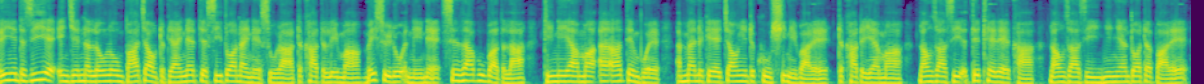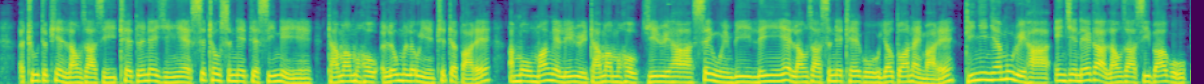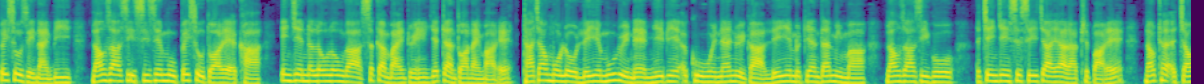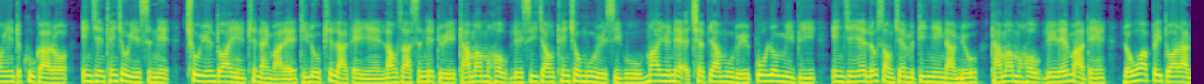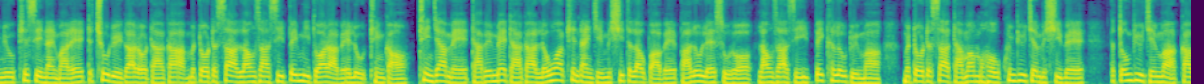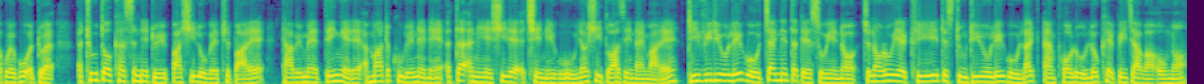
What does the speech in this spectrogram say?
လေယာဉ်တစ်စီးရဲ့အင်ဂျင်နှလုံးလုံးဘာကြောင့်တစ်ပြိုင်နက်ပျက်စီးသွားနိုင်တယ်ဆိုတာတစ်ခါတလေမှမိတ်ဆွေတို့အနေနဲ့စဉ်းစားမှုပါသလားဒီနေရာမှာအံ့အားသင့်ပွဲအမှန်တကယ်အကြောင်းရင်းတစ်ခုရှိနေပါတယ်တစ်ခါတရံမှာလောင်စာစီအသစ်ထည့်တဲ့အခါလောင်စာစီညဉ့်ညမ်းသွားတတ်ပါတယ်အထူးသဖြင့်လောင်စာစီထည့်သွင်းတဲ့ရင်ရဲ့စစ်ထုတ်စနစ်ပျက်စီးနေရင်ဒါမှမဟုတ်အလုံးမလုံးရင်ဖြစ်တတ်ပါတယ်အမုံမငယ်လေးတွေဒါမှမဟုတ်ရေတွေဟာစိတ်ဝင်ပြီးလေရင်ရဲ့လောင်စာစနစ်ထဲကိုရောက်သွားနိုင်ပါတယ်ဒီညဉ့်ညမ်းမှုတွေဟာအင်ဂျင်ထဲကလောင်စာစီပါးကိုပိတ်ဆို့စေနိုင်ပြီးလောင်စာစီစီးဆင်းမှုပိတ်ဆို့သွားတဲ့အခါ အင်ဂျင်နှလုံးလုံးကစက္ကန့်ပိုင်းတွင်ရပ်တန့်သွားနိုင်ပါတယ်။ဒါကြောင့်မို့လို့လေယာဉ်မှုတွေနဲ့မြေပြင်အကူဝန်ထမ်းတွေကလေယာဉ်မပြန်တမ်းမီမှာလောင်စာစီကိုအကြိမ်ကြိမ်စစ်ဆေးကြရတာဖြစ်ပါတယ်။နောက်ထပ်အကြောင်းရင်းတစ်ခုကတော့အင်ဂျင်ထိန်းချုပ်ရေးစနစ်ချို့ယွင်းသွားရင်ဖြစ်နိုင်ပါတယ်။ဒီလိုဖြစ်လာခဲ့ရင်လောင်စာစနစ်တွေဒါမှမဟုတ်လေစီးကြောင်းထိန်းချုပ်မှုတွေစီကိုမှားယွင်းတဲ့အချက်ပြမှုတွေပို့လွတ်မိပြီးအင်ဂျင်ရဲ့လှုပ်ဆောင်ချက်မတည်ငြိမ်တာမျိုးဒါမှမဟုတ်လေထဲမှာတင်လုံးဝပိတ်သွားတာမျိုးဖြစ်စေနိုင်ပါတယ်။တချို့တွေကတော့ဒါကမတော်တဆလောင်စာစီပိတ်မိသွားတာပဲလို့ထင်ကောင်းထင်ကြမယ်ဒါပေမဲ့ဒါကလုံးဝဖြစ်နိုင်ခြင်းမရှိသလောက်ပါပဲဘာလို့လဲဆိုတော့လောင်စာစီပိတ်ခလုတ်တွေမှာမတော်တဆဒါမှမဟုတ်ခွင့်ပြုချက်မရှိပဲအသုံးပြုခြင်းမှာကာကွယ်ဖို့အတွက်အထူးတော့ခက်စနစ်တွေပါရှိလို့ပဲဖြစ်ပါတယ်ဒါပေမဲ့သေးငယ်တဲ့အမှားတစ်ခုလေးနဲ့နဲ့အသက်အန္တရာယ်ရှိတဲ့အခြေအနေကိုရောက်ရှိသွားစေနိုင်ပါတယ်ဒီဗီဒီယိုလေးကိုကြိုက်နှစ်သက်တယ်ဆိုရင်တော့ကျွန်တော်တို့ရဲ့ Creative Studio လေးကို like and follow လုပ်ခဲ့ပေးကြပါအောင်နော်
